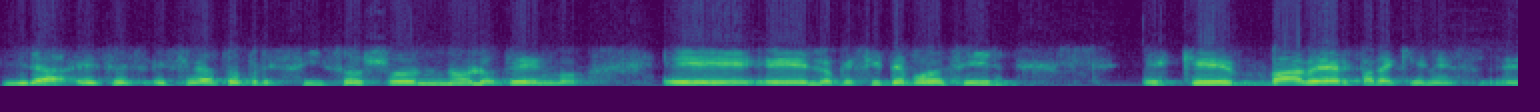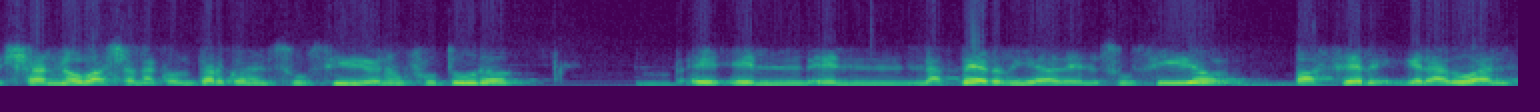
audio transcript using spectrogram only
Mira, ese, ese dato preciso yo no lo tengo. Eh, lo que sí te puedo decir es que va a haber, para quienes eh, ya no vayan a contar con el subsidio en un futuro, eh, la pérdida del subsidio va a ser gradual.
